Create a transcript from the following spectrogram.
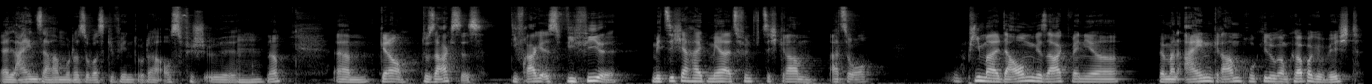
äh, Leinsamen oder sowas gewinnt oder aus Fischöl. Ne? Ähm, genau, du sagst es. Die Frage ist, wie viel? Mit Sicherheit mehr als 50 Gramm. Also Pi mal Daumen gesagt, wenn ihr, wenn man ein Gramm pro Kilogramm Körpergewicht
